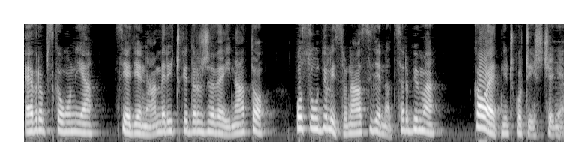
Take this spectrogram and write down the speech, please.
Evropska unija, Sjedinjene američke države i NATO osudili su nasilje nad Srbima kao etničko čišćenje.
